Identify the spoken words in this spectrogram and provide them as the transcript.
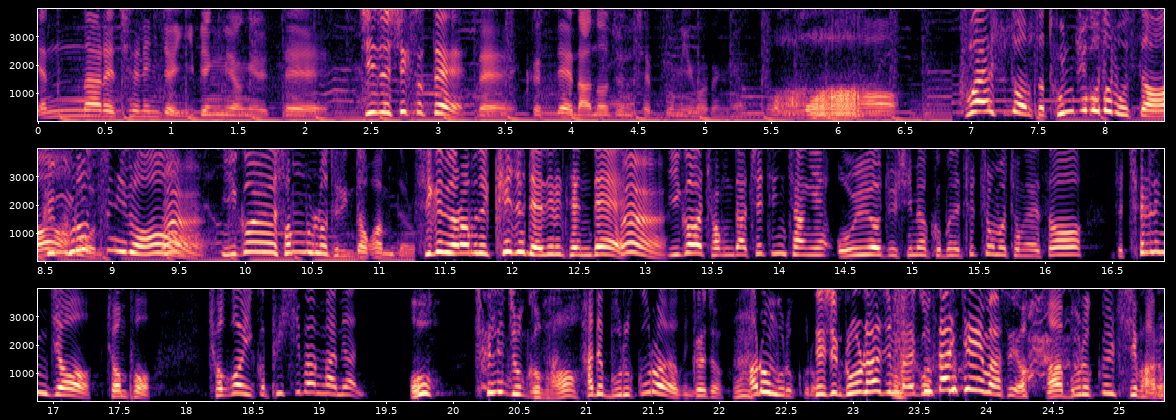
옛날에 챌린저 200명일 때, 시즌 6 때. 네 그때 나눠준 제품이거든요. 와. 구할 수도 없어. 돈 주고도 못 사. 그- 그렇습니다. 네. 이걸 선물로 드린다고 합니다. 지금 여러분들 퀴즈 내드릴 텐데 네. 이거 정답 채팅창에 올려주시면 그분의 추첨을 통해서 저 챌린저 점퍼 저거 입고 PC방 가면 어? 챌린저인가 봐. 다들 무릎 꿇어요 그냥. 그렇죠. 바로 무릎 꿇어. 대신 롤 하지 말고 딴 게임 하세요. 아 무릎 꿇지 바로.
